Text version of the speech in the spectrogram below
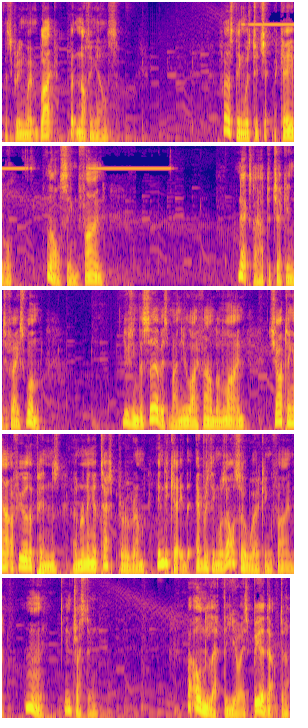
The screen went black, but nothing else. First thing was to check the cable, and all seemed fine. Next I had to check interface 1. Using the service manual I found online, charting out a few of the pins and running a test program indicated that everything was also working fine. Hmm, interesting. That only left the USB adapter.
